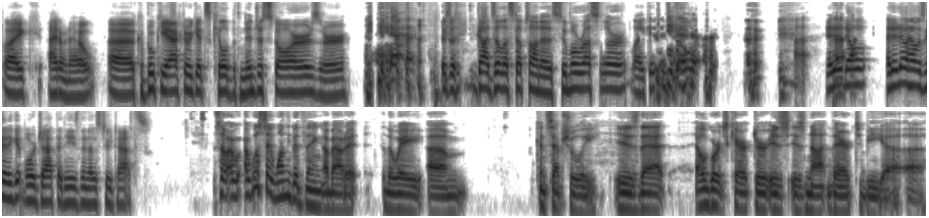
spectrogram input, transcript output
like I don't know, a kabuki actor gets killed with ninja stars or there's a Godzilla steps on a sumo wrestler. Like it, it felt- I didn't know I didn't know how I was going to get more Japanese than those two deaths. So I, I will say one good thing about it, the way um, conceptually, is that Elgort's character is is not there to be a, a,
